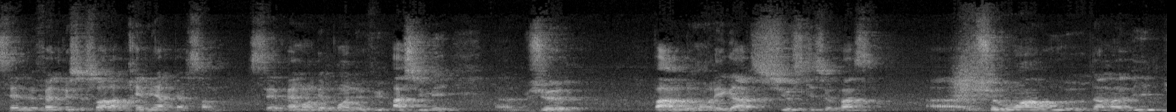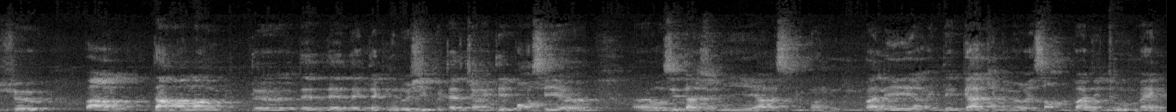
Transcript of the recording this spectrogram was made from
c'est le fait que ce soit la première personne. C'est vraiment des points de vue assumés. Euh, je parle de mon regard sur ce qui se passe euh, chez moi ou dans ma vie. Je parle dans ma langue de, de technologies peut-être qui ont été pensées euh, euh, aux États-Unis, à la Silicon Valley, avec des gars qui ne me ressemblent pas du tout, mais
